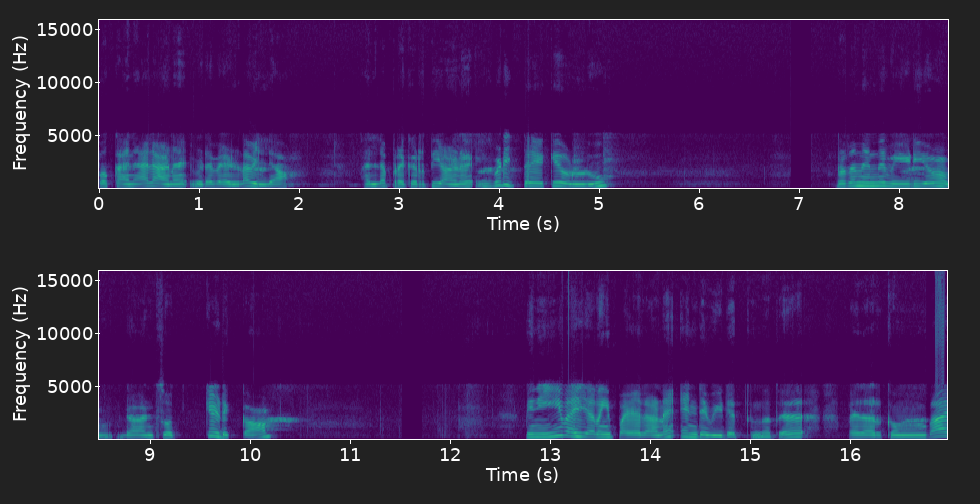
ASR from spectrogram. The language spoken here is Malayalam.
അപ്പോൾ കനാലാണ് ഇവിടെ വെള്ളമില്ല നല്ല പ്രകൃതിയാണ് ഇവിടെ ഇത്രയൊക്കെ ഉള്ളൂ. ഇവിടെ നിന്ന് വീഡിയോയും ഡാൻസും ഒക്കെ എടുക്കാം. പിന്നെ ഈ വഴി ഇറങ്ങിപ്പോയാലാണ് എന്റെ വീട് എത്തുന്നത്. എല്ലാവർക്കും ബൈ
